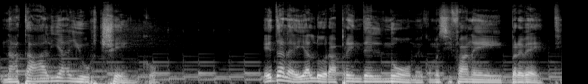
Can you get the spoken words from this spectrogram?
Natalia Yurchenko, e da lei allora prende il nome come si fa nei brevetti.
